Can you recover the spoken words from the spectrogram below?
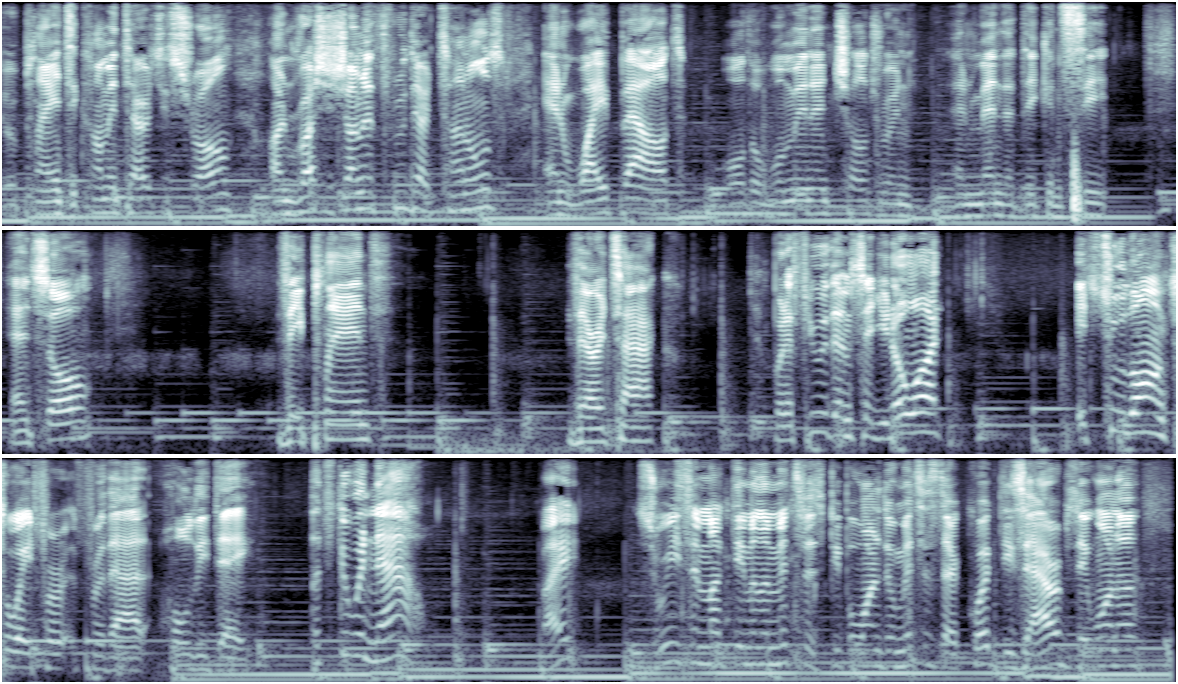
They were planning to come in Eretz Yisrael on Rosh Hashanah through their tunnels and wipe out all the women and children and men that they can see. And so they planned their attack. But a few of them said, you know what? It's too long to wait for, for that holy day. Let's do it now. Right? And Makdim mitzvahs. People want to do mitzvahs, they're quick. These Arabs, they want to,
